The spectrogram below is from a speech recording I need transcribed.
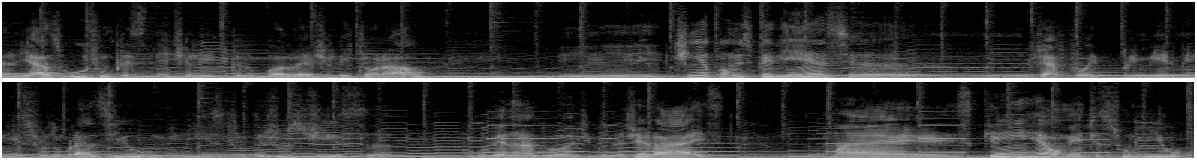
É, aliás, o último presidente eleito pelo colégio eleitoral, e tinha como experiência, já foi primeiro-ministro do Brasil, ministro da Justiça, governador de Minas Gerais, mas quem realmente assumiu o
